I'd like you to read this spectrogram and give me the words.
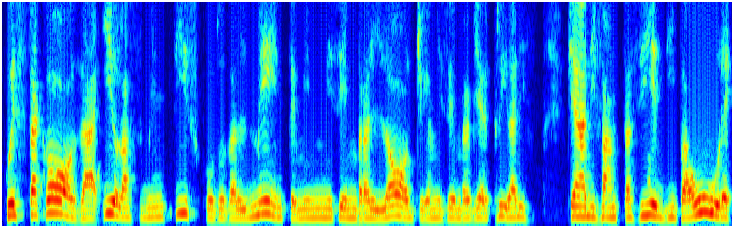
questa cosa io la smentisco totalmente, mi, mi sembra illogica, mi sembra priva di, piena di fantasie e di paure,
